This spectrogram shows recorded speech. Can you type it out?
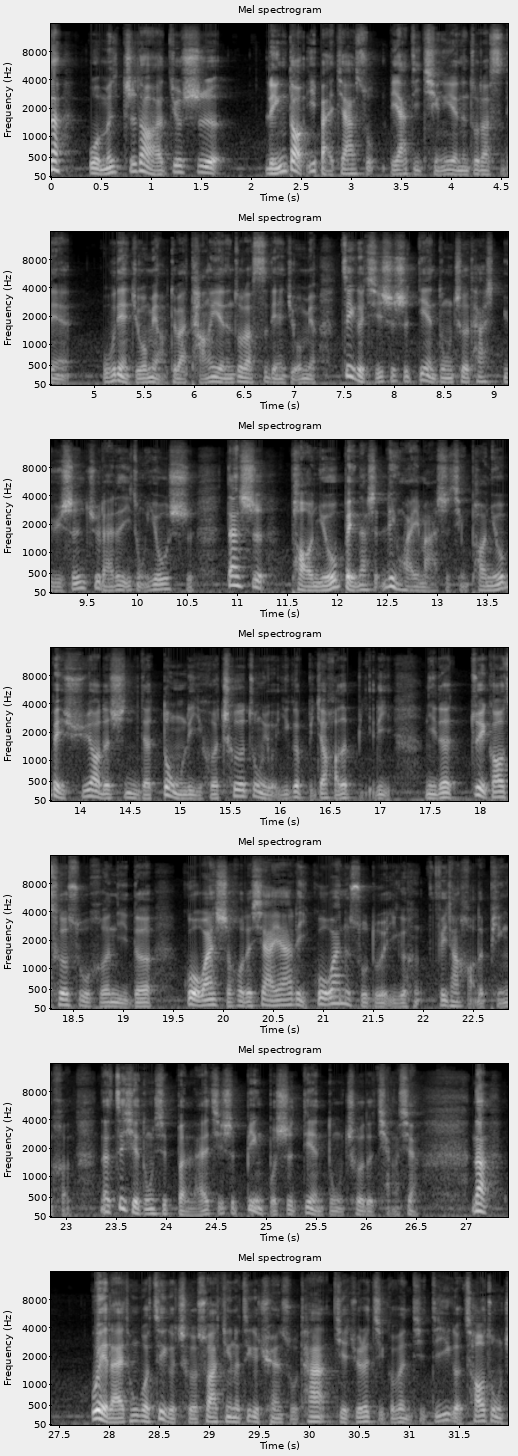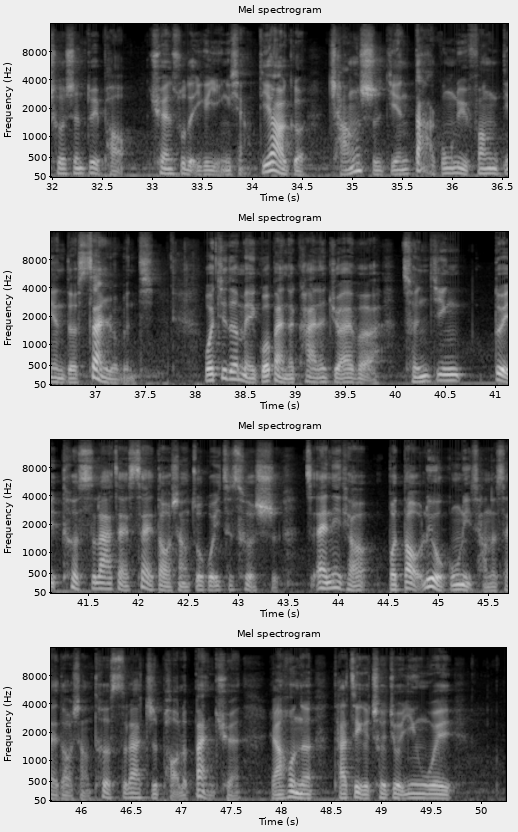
那我们知道啊，就是零到一百加速，比亚迪秦也能做到四点五点九秒，对吧？唐也能做到四点九秒，这个其实是电动车它与生俱来的一种优势。但是跑纽北那是另外一码事情，跑纽北需要的是你的动力和车重有一个比较好的比例，你的最高车速和你的过弯时候的下压力、过弯的速度一个很非常好的平衡。那这些东西本来其实并不是电动车的强项。那未来通过这个车刷新了这个圈速，它解决了几个问题。第一个，操纵车身对跑圈速的一个影响；第二个，长时间大功率放电的散热问题。我记得美国版的 Car and Driver，曾经对特斯拉在赛道上做过一次测试，在那条不到六公里长的赛道上，特斯拉只跑了半圈，然后呢，它这个车就因为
